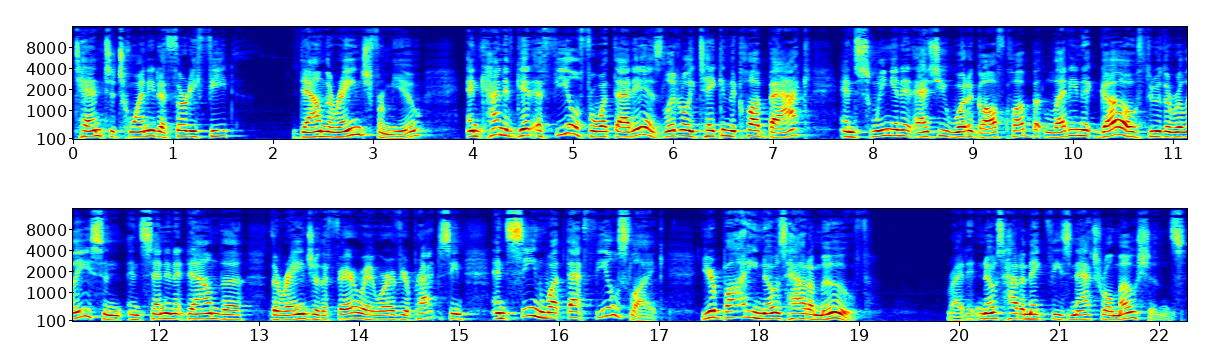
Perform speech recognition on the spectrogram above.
10 to 20 to 30 feet down the range from you and kind of get a feel for what that is. Literally taking the club back and swinging it as you would a golf club, but letting it go through the release and, and sending it down the, the range or the fairway wherever you're practicing and seeing what that feels like. Your body knows how to move, right? It knows how to make these natural motions,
